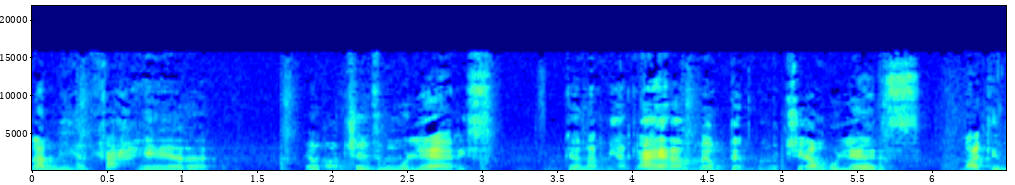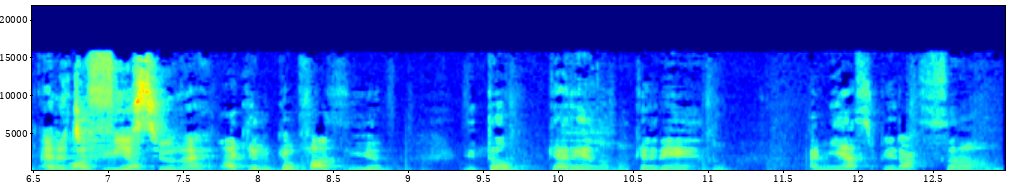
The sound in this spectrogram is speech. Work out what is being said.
na minha carreira, eu não tive mulheres. Porque na minha carreira, no meu tempo, não tinha mulheres naquilo que Era eu fazia. Era difícil, né? Naquilo que eu fazia. Então, querendo ou não querendo, a minha aspiração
